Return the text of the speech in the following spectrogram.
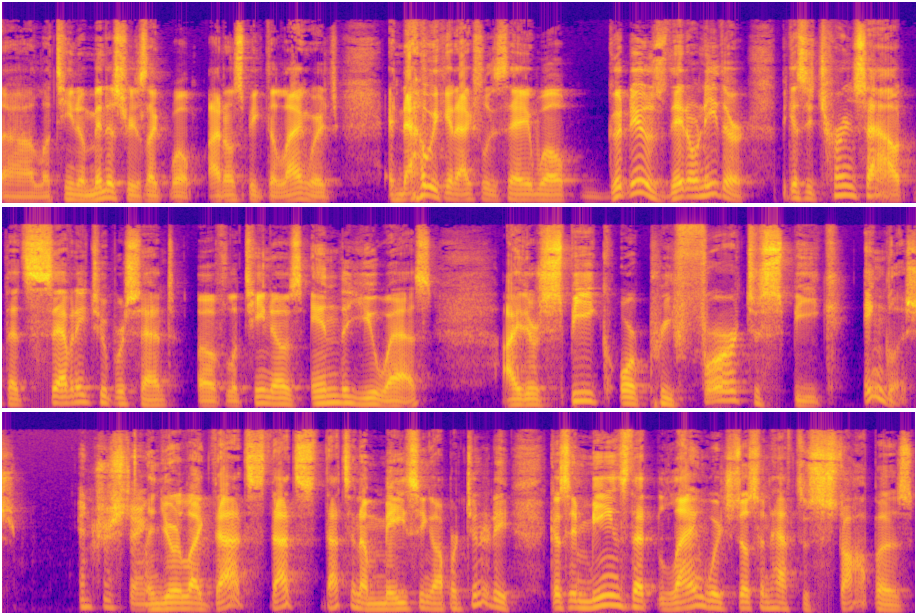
uh, Latino ministry is like, well, I don't speak the language. And now we can actually say, well, good news, they don't either. Because it turns out that 72% of Latinos in the US either speak or prefer to speak English Interesting. and you're like that's that's that's an amazing opportunity because it means that language doesn't have to stop us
